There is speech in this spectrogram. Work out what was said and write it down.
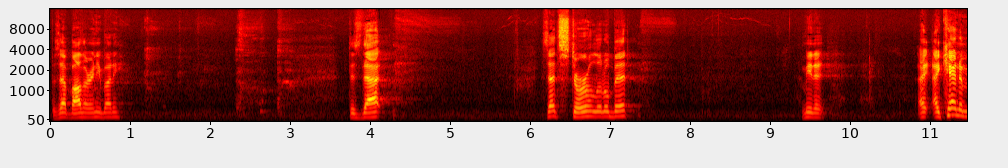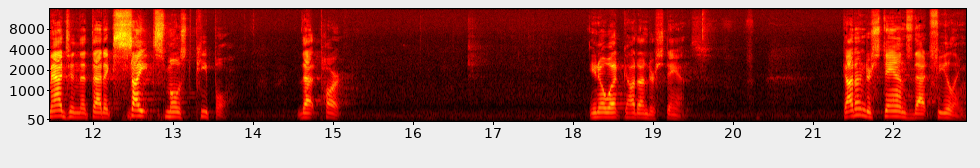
Does that bother anybody? Does that, does that stir a little bit? I mean, it, I, I can't imagine that that excites most people, that part. You know what? God understands. God understands that feeling.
